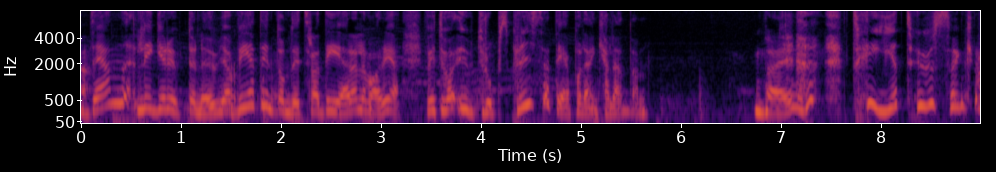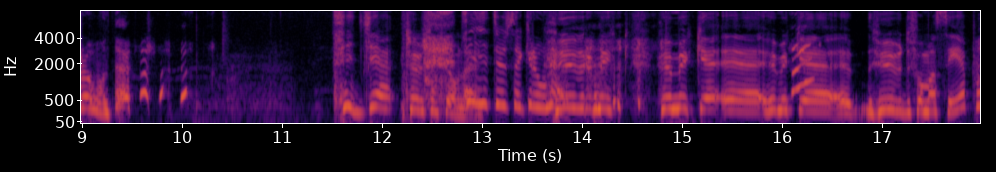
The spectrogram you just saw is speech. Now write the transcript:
ja, den ligger ute nu. Jag vet inte om det är Tradera eller vad det är. Vet du vad utropspriset är på den kalendern? Nej. 10 000 kronor! 10 000 kronor. 10 000 kronor! Hur mycket, hur mycket, eh, hur mycket eh, hud får man se på,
